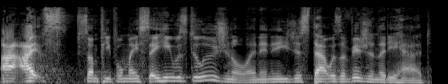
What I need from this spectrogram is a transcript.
I, I, some people may say he was delusional and, and he just, that was a vision that he had.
